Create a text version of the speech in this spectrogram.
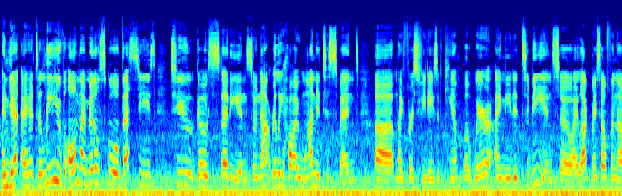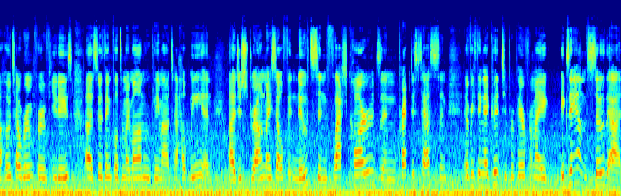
And yet I had to leave all my middle school besties to go study. And so, not really how I wanted to spend uh, my first few days of camp, but where I needed to be. And so, I locked myself in a hotel room for a few days. Uh, so thankful to my mom who came out to help me and uh, just drowned myself in notes and flashcards and practice tests and everything I could to prepare for my exams so that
